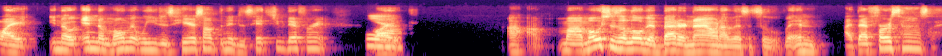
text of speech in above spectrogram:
like you know, in the moment when you just hear something, it just hits you different. Yeah. Like, I, my emotions are a little bit better now when I listen to it, but in like that first time, I was like,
